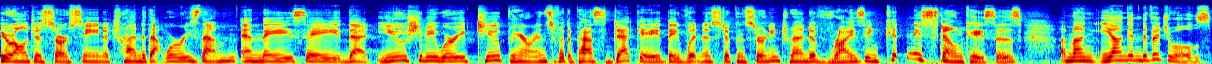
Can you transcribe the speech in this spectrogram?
Urologists are seeing a trend that worries them, and they say that you should be worried too, parents. For the past decade, they've witnessed a concerning trend of rising kidney stone cases among young individuals.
